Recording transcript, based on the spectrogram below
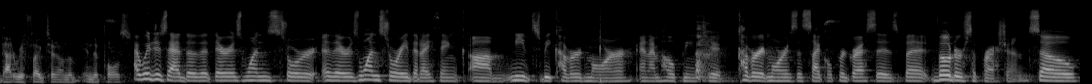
that reflected on the, in the polls. I would just add though that there is one story. There is one story that I think um, needs to be covered more, and I'm hoping to cover it more as the cycle progresses. But voter suppression. So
